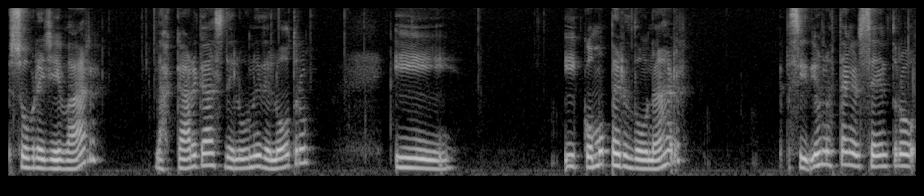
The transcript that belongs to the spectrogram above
sobrellevar las cargas del uno y del otro y, y cómo perdonar. Si Dios no está en el centro,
